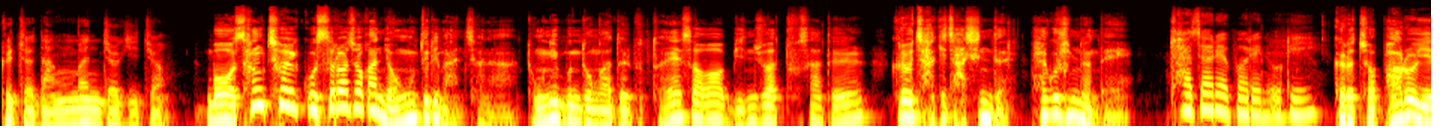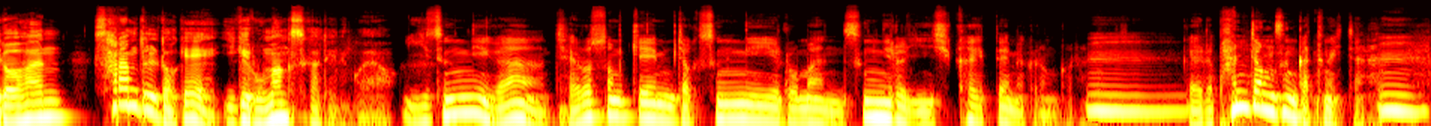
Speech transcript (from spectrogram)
그렇죠. 낭만적이죠. 뭐 상처 입고 쓰러져 간 영웅들이 많잖아. 독립운동가들부터 해서 민주화 투사들 그리고 자기 자신들 8, 90년대에 좌절해버린 우리. 그렇죠. 바로 이러한 사람들 덕에 이게 로망스가 되는 거예요. 이 승리가 제로섬 게임적 승리로만 승리를 인식하기 때문에 그런 거라. 음. 그러니까 판정승 같은 거 있잖아. 음.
